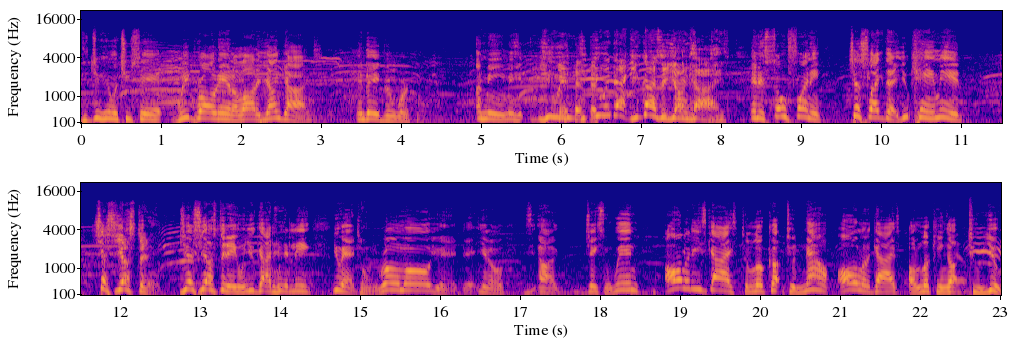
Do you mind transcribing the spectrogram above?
Did you hear what you said? We brought in a lot of young guys, and they've been working. I mean, man, you and you and Dak, you guys are young guys, and it's so funny. Just like that, you came in just yesterday. Just yesterday, when you got in the league, you had Tony Romo, you had you know uh, Jason Wynn, all of these guys to look up to. Now, all of the guys are looking up to you.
